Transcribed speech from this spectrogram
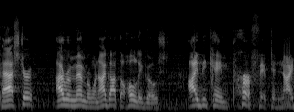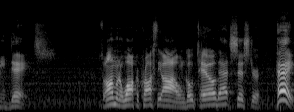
Pastor, I remember when I got the Holy Ghost, I became perfect in 90 days. So I'm going to walk across the aisle and go tell that sister, hey,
